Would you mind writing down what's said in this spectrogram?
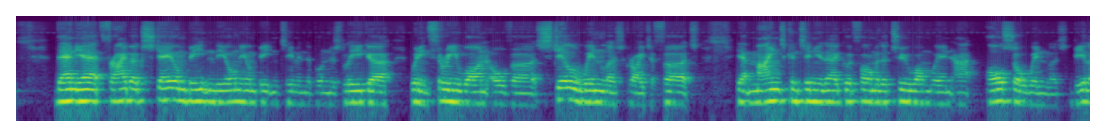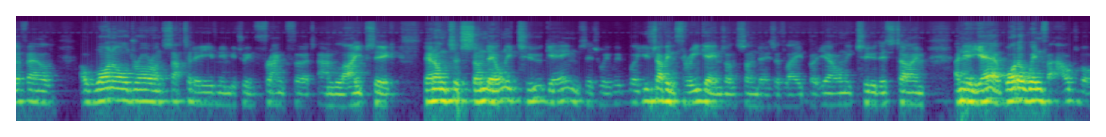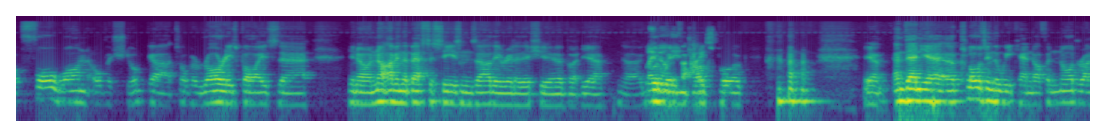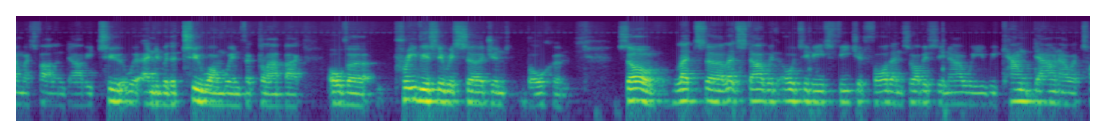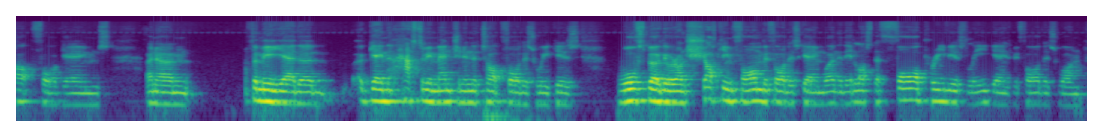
Then, yeah, Freiburg stay unbeaten, the only unbeaten team in the Bundesliga, winning 3 1 over still winless Greuther Fürth. Yeah, Mainz continue their good form with a 2 1 win at also winless Bielefeld a one-all draw on Saturday evening between Frankfurt and Leipzig. Then on to Sunday, only two games this week. We, we're used to having three games on Sundays of late, but yeah, only two this time. And yeah, what a win for Augsburg. 4-1 over Stuttgart, over Rory's boys there. You know, not having the best of seasons, are they really this year? But yeah, uh, good win for Augsburg. Yeah, and then yeah, uh, closing the weekend off a Nord Rhine-Westphalen derby, two ended with a two-one win for Gladbach over previously resurgent Bochum. So let's uh, let's start with OTB's featured four then. So obviously now we we count down our top four games, and um, for me, yeah, the game that has to be mentioned in the top four this week is Wolfsburg, they were on shocking form before this game, weren't they? They'd lost the four previous league games before this one.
